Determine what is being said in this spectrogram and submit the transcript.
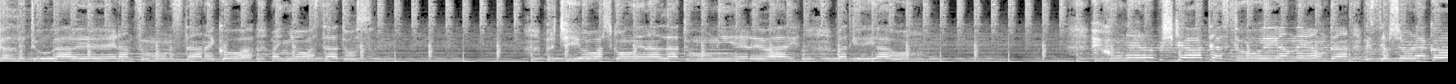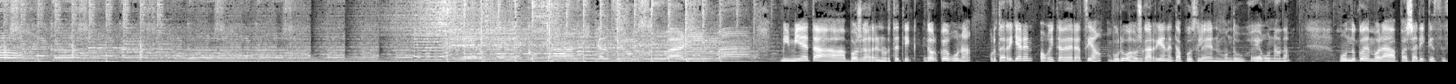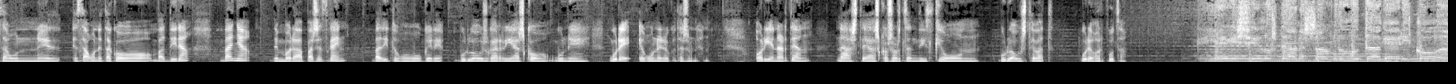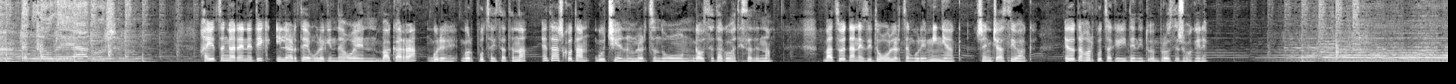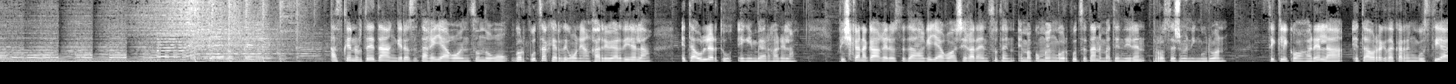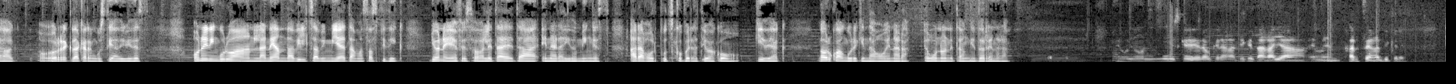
Galdetu gabe erantzun ez da nahikoa Baino azatoz Bertxio asko den aldatu ni ere bai Bat gehiago. Egunero pixka bat ez du igande ontan Bizio sorako Bimia eta bosgarren urtetik, gaurko eguna, urtarrilaren hogeita bederatzia, buru hausgarrien eta puzleen mundu eguna da. Munduko denbora pasarik ez ezagun, ezagunetako bat dira, baina denbora pasez gain, baditugu guk ere buru hausgarri asko gune, gure egunerokotasunean. Horien artean, nahaste asko sortzen dizkigun buru hauste bat, gure gorputza. Gehiagisi esan dut agerikoa, datzaude ados Jaiotzen garenetik hilarte gurekin dagoen bakarra gure gorputza izaten da eta askotan gutxien ulertzen dugun gauzetako bat izaten da. Batzuetan ez ditugu ulertzen gure minak, sentsazioak edota gorputzak egiten dituen prozesuak ere. Azken urteetan geroz eta gehiago entzun dugu gorputzak erdigunean jarri behar direla eta ulertu egin behar garela pixkanaka geroz eta gehiago hasi gara entzuten emakumeen gorputzetan ematen diren prozesuen inguruan. Ziklikoa garela eta horrek dakarren guztia horrek dakarren guztia adibidez. Honen inguruan lanean dabiltza 2000 eta mazazpitik Jone F. Zabaleta eta Enarai Dominguez, ara gorputz kooperatibako kideak. Gaurkoan gurekin dago Enara, egun honetan gitorren ara. Egun hon, esker aukeragatik eta gaia hemen jartzeagatik ere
